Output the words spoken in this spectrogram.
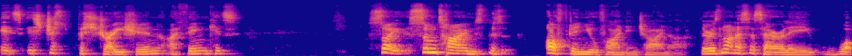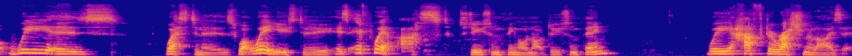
it's it's just frustration. I think it's so sometimes there's often you'll find in China there is not necessarily what we as Westerners what we're used to is if we're asked to do something or not do something, we have to rationalize it.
